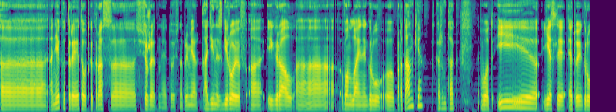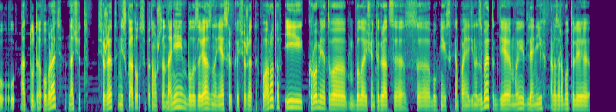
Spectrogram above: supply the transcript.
а, а некоторые это вот как раз э, сюжетные. То есть, например, один из героев э, играл э, в онлайн-игру про танки, скажем так. Вот. И если эту игру оттуда убрать, значит, сюжет не складывался, потому что на ней было завязано несколько сюжетных поворотов. И кроме этого была еще интеграция с букмекерской компанией 1xbet, где мы для них разработали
